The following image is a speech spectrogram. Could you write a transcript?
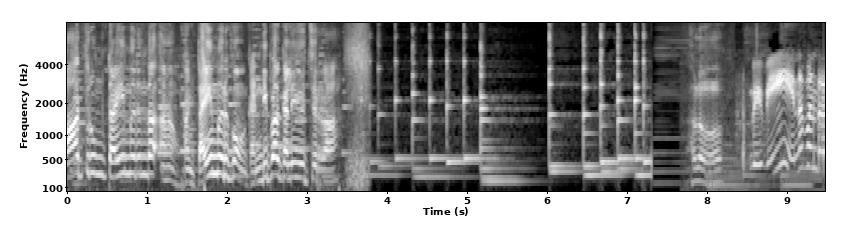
பாத்ரூம் டைம் இருந்தா டைம் இருக்கும். கண்டிப்பா கழுவி வச்சிடுறா. ஹலோ பேபி என்ன பண்ற?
